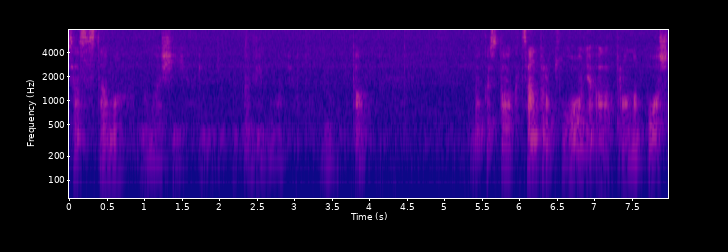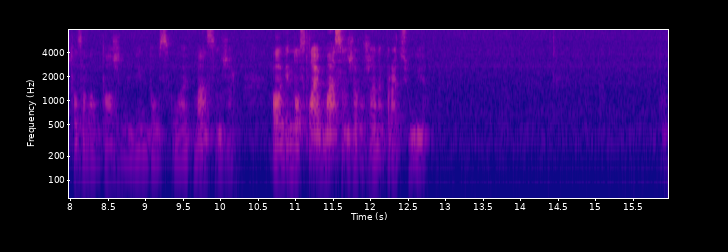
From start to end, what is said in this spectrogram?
Вся система на нашій любимій мові. Ну, так. якось так. Центр обслуговування, електронна пошта, завантаження Windows Live Messenger. Але Windows Live Messenger вже не працює. Так.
